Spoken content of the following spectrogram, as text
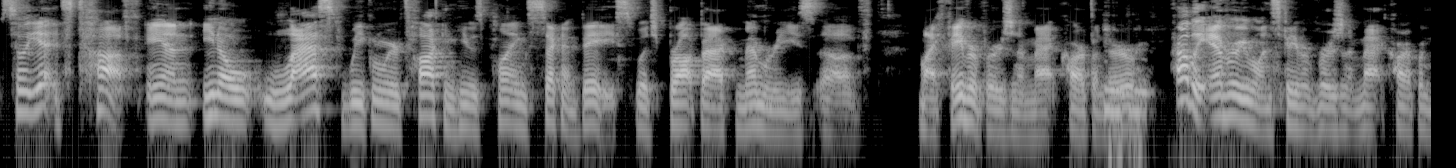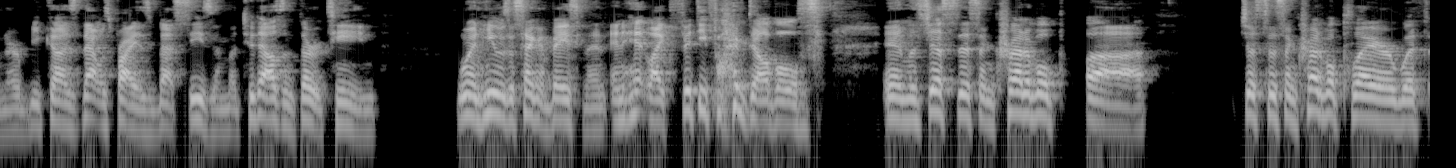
so yeah, it's tough. And you know, last week when we were talking, he was playing second base, which brought back memories of my favorite version of Matt Carpenter, mm-hmm. probably everyone's favorite version of Matt Carpenter, because that was probably his best season. But 2013, when he was a second baseman and hit like 55 doubles and was just this incredible, uh, just this incredible player with,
